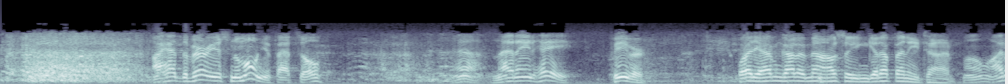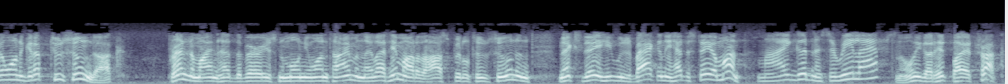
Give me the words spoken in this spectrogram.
I had the various pneumonia, Fatso. Yeah, and that ain't hay. Fever. Well, you haven't got it now, so you can get up any time. Well, I don't want to get up too soon, Doc. A friend of mine had the various pneumonia one time, and they let him out of the hospital too soon, and next day he was back and he had to stay a month. My goodness, a relapse? No, he got hit by a truck.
